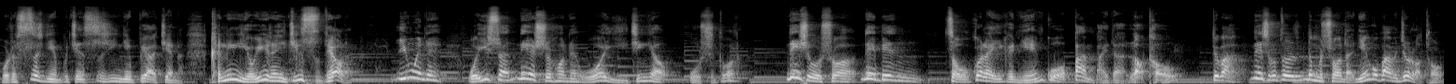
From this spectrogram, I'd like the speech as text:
我说四十年不见，四十一年不要见了，肯定有一人已经死掉了。因为呢，我一算那个时候呢，我已经要五十多了。那时候说那边走过来一个年过半百的老头，对吧？那时候都是那么说的，年过半百就是老头。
